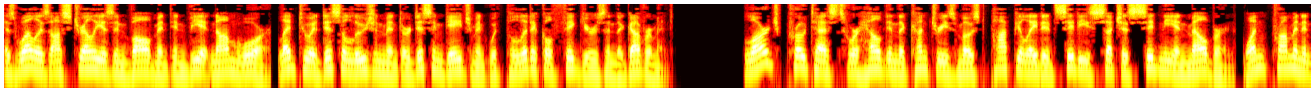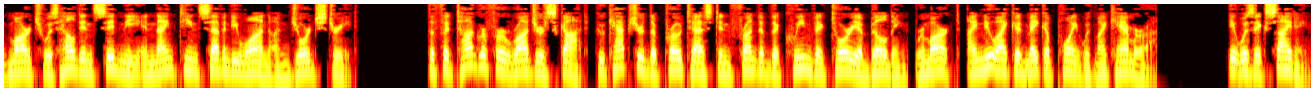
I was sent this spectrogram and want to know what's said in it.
as well as Australia's involvement in Vietnam War, led to a disillusionment or disengagement with political figures and the government. Large protests were held in the country's most populated cities such as Sydney and Melbourne. One prominent march was held in Sydney in 1971 on George Street. The photographer Roger Scott, who captured the protest in front of the Queen Victoria Building, remarked, I knew I could make a point with my camera. It was exciting.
